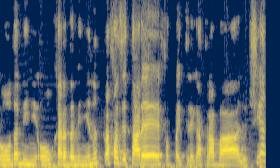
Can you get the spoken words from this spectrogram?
ou, da menina, ou o cara da menina, pra fazer tarefa, pra entregar trabalho. Tinha,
